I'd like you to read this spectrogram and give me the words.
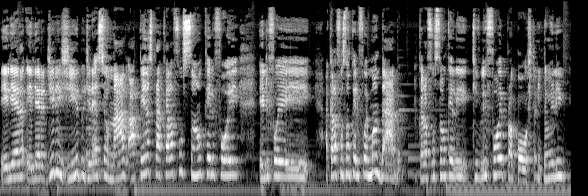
Ele era, ele era dirigido, direcionado apenas para aquela função que ele foi, ele foi, aquela função que ele foi mandado aquela função que, ele, que lhe foi proposta. Então ele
